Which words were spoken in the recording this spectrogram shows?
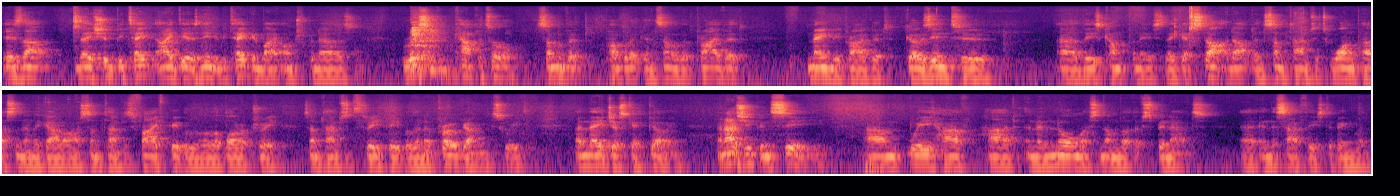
is that they should be taken, ideas need to be taken by entrepreneurs, risk capital, some of it public and some of it private, mainly private, goes into uh, these companies. They get started up and sometimes it's one person in a garage, sometimes it's five people in a laboratory, sometimes it's three people in a programming suite, and they just get going. And as you can see, um, we have had an enormous number of spin-outs uh, in the southeast of England,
